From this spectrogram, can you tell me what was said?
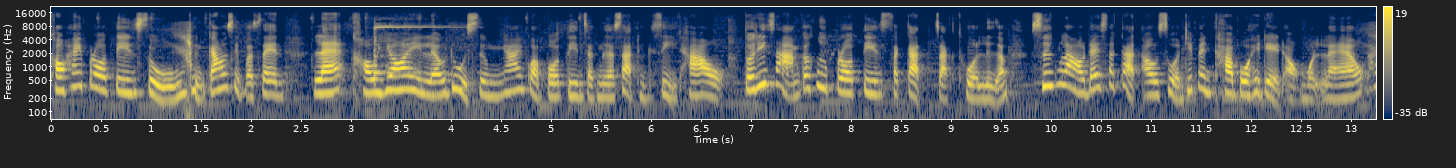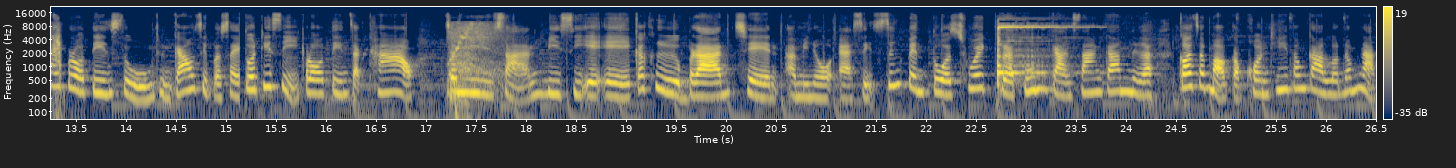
เขาให้โปรตีนสูงถึง 90%และเขาย่อยแล้วดูดซึมง่ายกว่าโปรตีนจากเนื้อสัตว์ถึง 4 เท่า ตัวที่ 3 ก็คือโปรตีนสกัดจากถั่วเหลือง ซึ่งเราได้สกัดเอาส่วนที่เป็นคาร์โบไฮเดรตออกหมดแล้ว ให้โปรตีนสูงถึง 90%ตัวทีสี่4 โปรตีนจากข้าวจะมีสาร BCAA ก็คือ Branch Chain Amino Acid ซึ่งเป็นตัวช่วยกระตุ้นการสร้างกล้ามเนื้อ ก็จะเหมาะกับคนที่ต้องการลดน้ำหนัก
